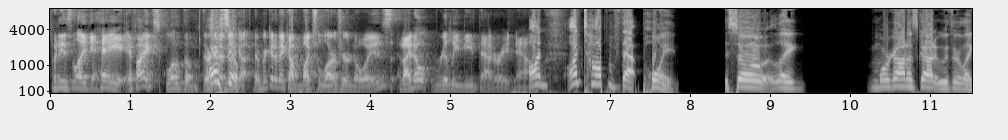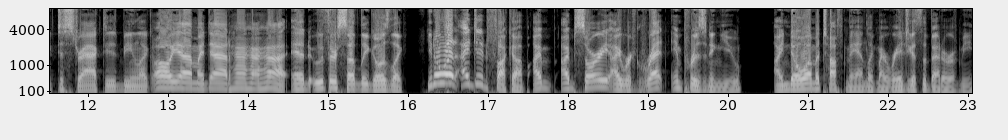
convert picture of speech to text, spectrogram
but he's like, "Hey, if I explode them, they're Also- gonna make a, they're gonna make a much larger noise, and I don't really need that right now." On on top of that point, so like Morgana's got Uther like distracted, being like, "Oh yeah, my dad, ha ha ha," and Uther suddenly goes like, "You know what? I did fuck up. I'm I'm sorry. I regret imprisoning you. I know I'm a tough man. Like my rage gets the better of me,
